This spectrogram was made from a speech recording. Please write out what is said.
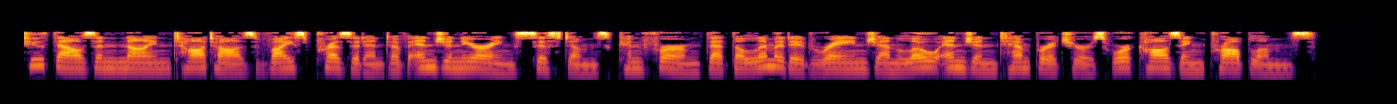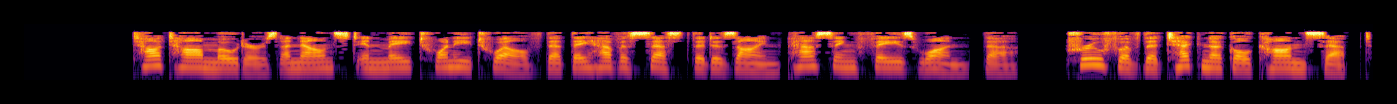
2009 Tata's Vice President of Engineering Systems confirmed that the limited range and low engine temperatures were causing problems. Tata Motors announced in May 2012 that they have assessed the design passing Phase 1, the proof of the technical concept,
